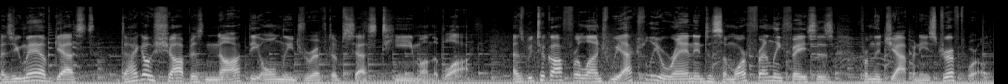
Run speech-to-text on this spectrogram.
As you may have guessed, Daigo's shop is not the only drift obsessed team on the block. As we took off for lunch, we actually ran into some more friendly faces from the Japanese drift world.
